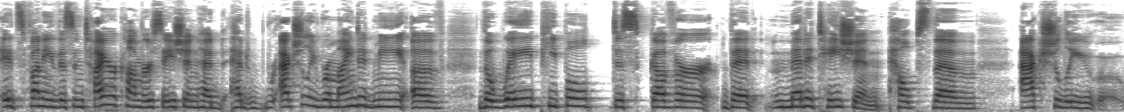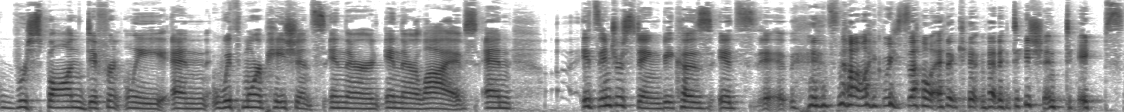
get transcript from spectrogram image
It's funny. This entire conversation had had actually reminded me of the way people discover that meditation helps them actually respond differently and with more patience in their in their lives and it's interesting because it's it's not like we sell etiquette meditation tapes,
